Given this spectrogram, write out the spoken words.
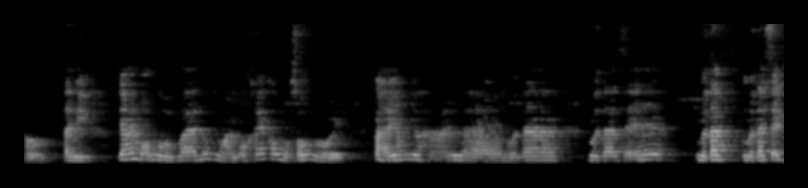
ừ tại vì cái mỗi người qua nước ngoài mỗi khác có một số người có thể giống như hải là người ta người ta sẽ người ta người ta sẽ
